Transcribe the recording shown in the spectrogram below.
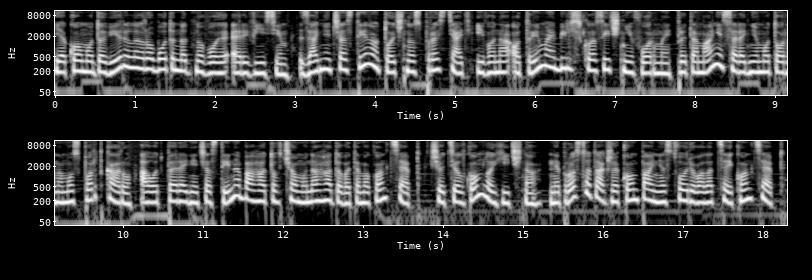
якому довірили роботу над новою R8. Задню частину точно спростять, і вона отримає більш класичні форми, притаманні середньомоторному спорткару. А от передня частина багато в чому нагадуватиме концепт, що цілком логічно. Не просто так же компанія створювала цей концепт.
